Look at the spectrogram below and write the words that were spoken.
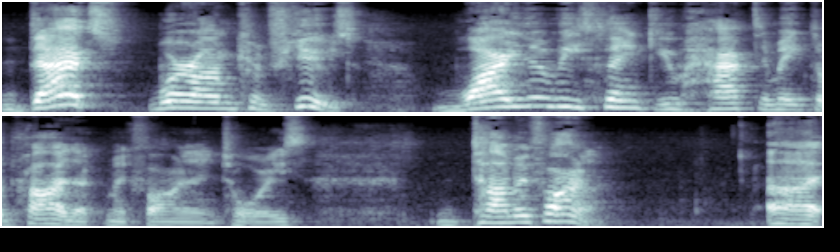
That's where I'm confused. Why do we think you have to make the product, McFarlane Toys? Tom McFarlane uh,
